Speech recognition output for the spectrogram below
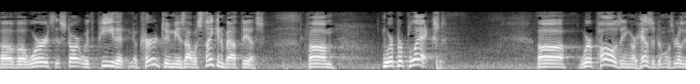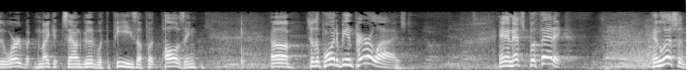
of uh, words that start with P that occurred to me as I was thinking about this. Um, we're perplexed. Uh, we're pausing, or hesitant was really the word, but to make it sound good with the P's, I put pausing. Uh, to the point of being paralyzed. And that's pathetic. And listen,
